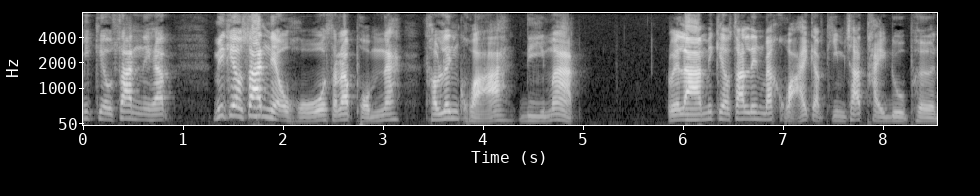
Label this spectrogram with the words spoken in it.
มิเคลสันนะครับมิเคลสันเนี่ยโอ้โหสำหรับผมนะเขาเล่นขวาดีมาก เวลามิเคลสันเล่นแบ็คขวาให้กับทีมชาติไทยดูเพลิน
